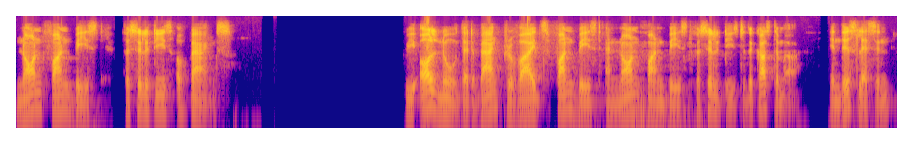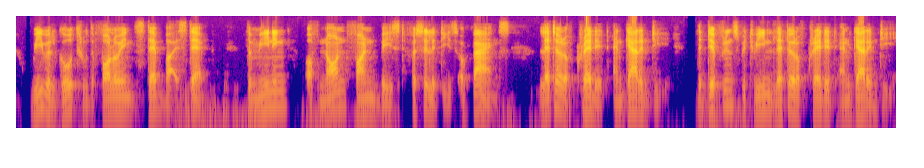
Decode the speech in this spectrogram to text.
non-fund based facilities of banks. We all know that a bank provides fund-based and non-fund-based facilities to the customer. In this lesson, we will go through the following step by step. The meaning of non-fund based facilities of banks, letter of credit and guarantee, the difference between letter of credit and guarantee,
